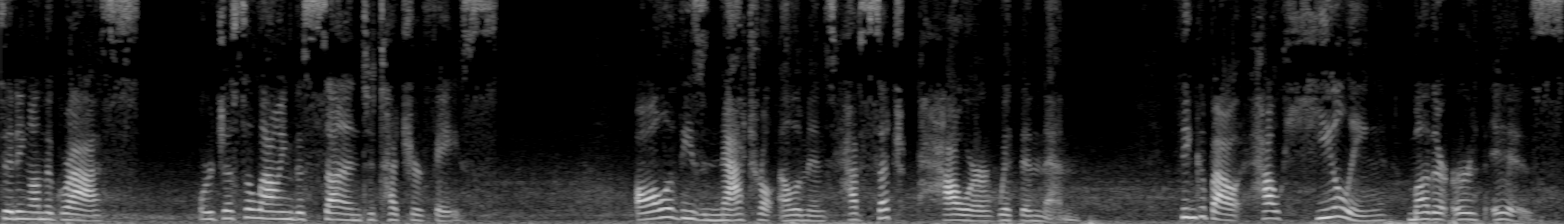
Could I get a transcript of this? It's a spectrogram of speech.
sitting on the grass, or just allowing the sun to touch your face. All of these natural elements have such power within them. Think about how healing Mother Earth is.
